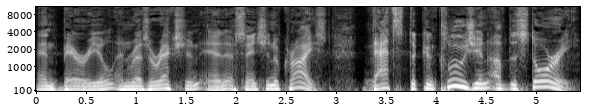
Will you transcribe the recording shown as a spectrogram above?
and burial and resurrection and ascension of Christ. That's the conclusion of the story.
